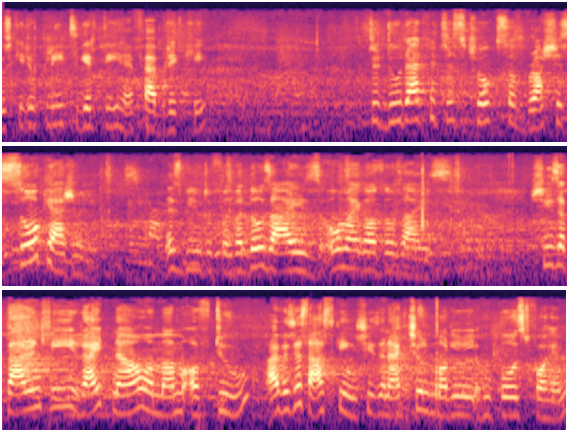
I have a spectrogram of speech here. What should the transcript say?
उसकी जो प्लीट्स गिरती हैं फैब्रिक की to do that with just strokes of brushes so casually is beautiful. But those eyes, oh my god, those eyes. She's apparently right now a mum of two. I was just asking, she's an actual model who posed for him.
